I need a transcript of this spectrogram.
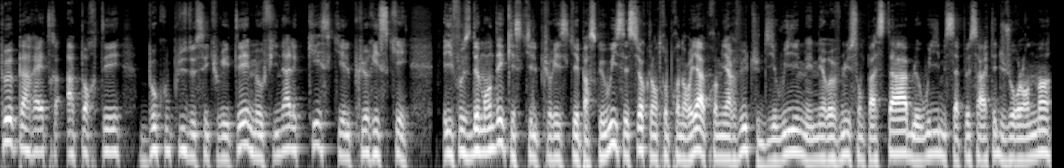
peut paraître apporter beaucoup plus de sécurité, mais au final, qu'est-ce qui est le plus risqué? Et il faut se demander qu'est-ce qui est le plus risqué, parce que oui, c'est sûr que l'entrepreneuriat, à première vue, tu te dis oui, mais mes revenus sont pas stables, oui, mais ça peut s'arrêter du jour au lendemain.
